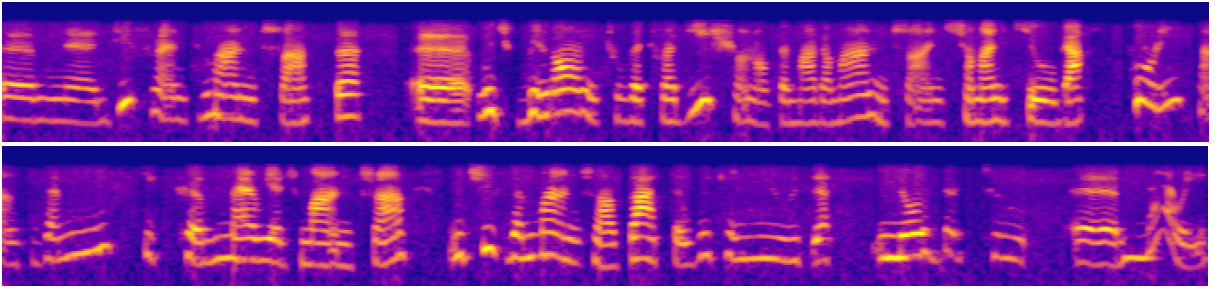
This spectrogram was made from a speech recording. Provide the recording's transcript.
um, different mantras uh, which belong to the tradition of the Mother Mantra and Shamanic Yoga, for instance, the mystic marriage mantra, which is the mantra that we can use in order to uh, marry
